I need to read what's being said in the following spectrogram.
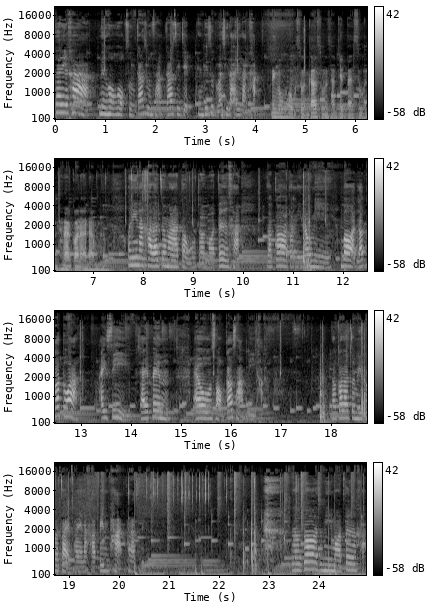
สวัสดีค่ะ 166 0903 947 เพนพิสุทธิ์วชิระอริรัตน์ค่ะหนึ่งหกหกศูนย์เก้าศูนย์สามเจ็ดแปดศูนย์ธนากรอาดัมครับ วันนี้นะคะเราจะมาต่อวงจรมอเตอร์ค่ะ แล้วก็ตอนนี้เรามีบอร์ดแล้วก็ตัว IC ใช้เป็น L293D ค่ะ แล้วก็เราจะมีตัวจ่ายไฟนะคะ เป็นฐานพนาสลิกแล้วก็จะมีมอเตอร์ค่ะ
